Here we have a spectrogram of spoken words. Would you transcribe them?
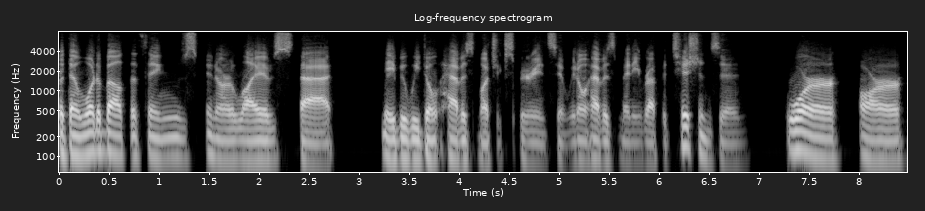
But then what about the things in our lives that maybe we don't have as much experience in, we don't have as many repetitions in, or are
